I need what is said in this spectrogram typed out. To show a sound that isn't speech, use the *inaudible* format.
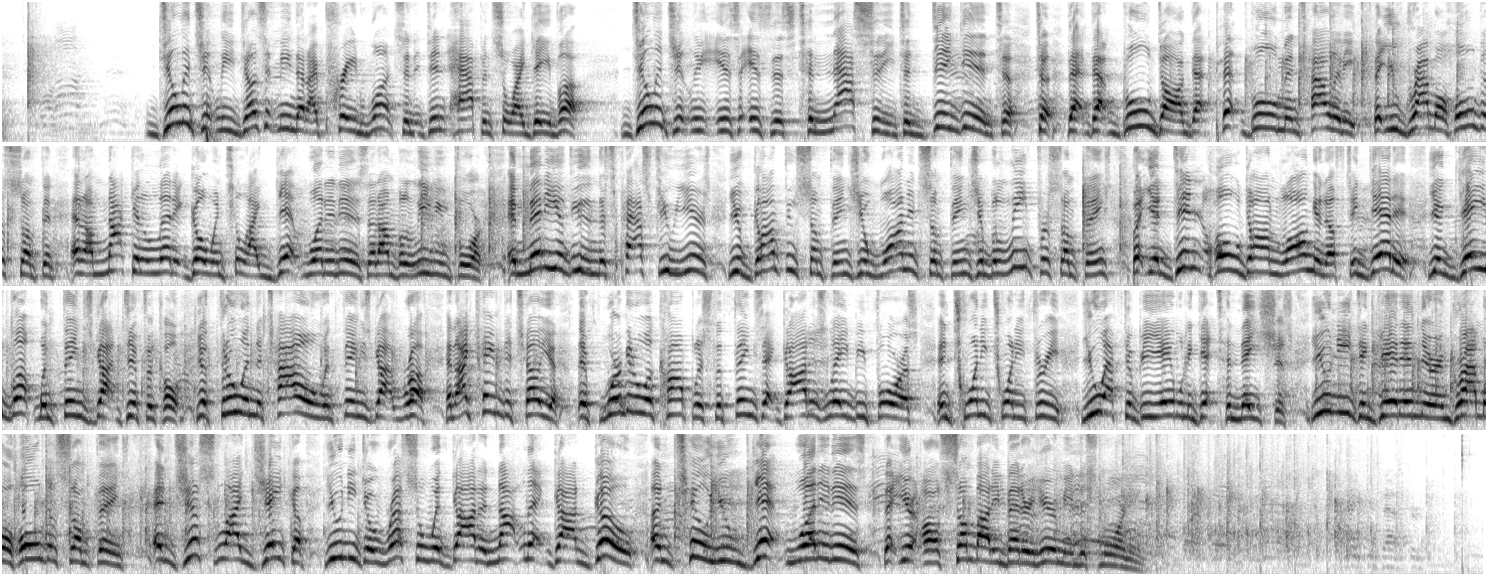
Diligently doesn't mean that I prayed once and it didn't happen, so I gave up diligently is, is this tenacity to dig in to, to that, that bulldog that pit bull mentality that you grab a hold of something and i'm not going to let it go until i get what it is that i'm believing for. And many of you in this past few years you've gone through some things you wanted some things you believed for some things but you didn't hold on long enough to get it. You gave up when things got difficult. You threw in the towel when things got rough. And i came to tell you if we're going to to accomplish the things that God has laid before us in 2023, you have to be able to get tenacious. You need to get in there and grab a hold of some things. And just like Jacob, you need to wrestle with God and not let God go until you get what it is that you're. Oh, somebody better hear me this morning.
